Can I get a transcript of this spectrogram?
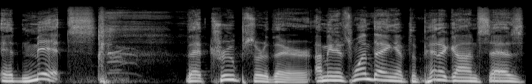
admits that troops are there. I mean, it's one thing if the Pentagon says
